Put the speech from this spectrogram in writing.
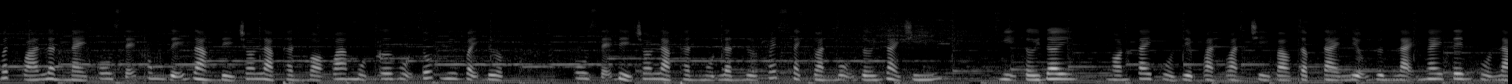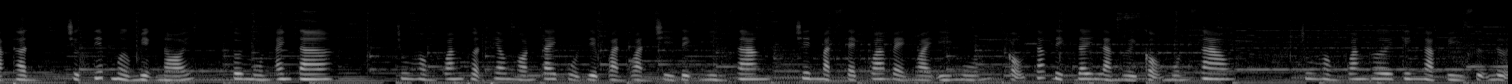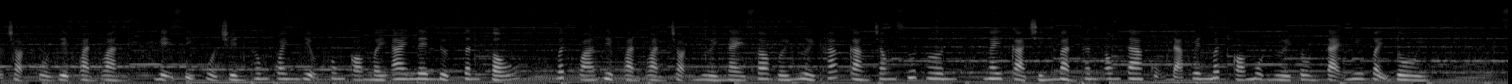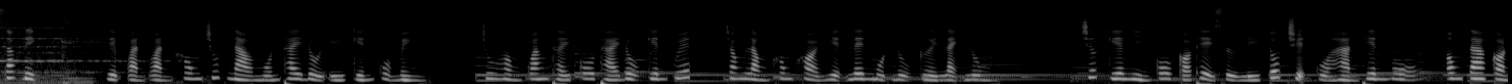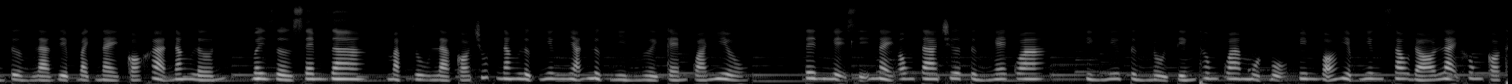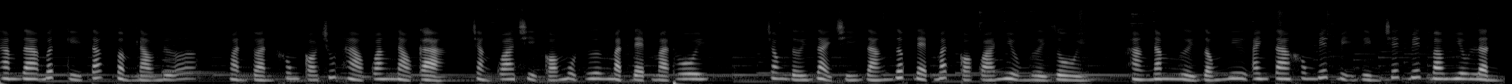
Bất quá lần này cô sẽ không dễ dàng để cho Lạc Thần bỏ qua một cơ hội tốt như vậy được. Cô sẽ để cho Lạc Thần một lần nữa quét sạch toàn bộ giới giải trí. Nghĩ tới đây, Ngón tay của Diệp Oản Oản chỉ vào tập tài liệu dừng lại ngay tên của Lạc Thần, trực tiếp mở miệng nói, "Tôi muốn anh ta." Chu Hồng Quang thuận theo ngón tay của Diệp Oản Oản chỉ định nhìn sang, trên mặt xẹt qua vẻ ngoài ý muốn, "Cậu xác định đây là người cậu muốn sao?" Chu Hồng Quang hơi kinh ngạc vì sự lựa chọn của Diệp Oản Oản, nghệ sĩ của truyền thông quanh Diệu không có mấy ai lên được sân khấu, bất quá Diệp Oản Oản chọn người này so với người khác càng trong suốt hơn, ngay cả chính bản thân ông ta cũng đã quên mất có một người tồn tại như vậy rồi. Xác định, Diệp Oản Oản không chút nào muốn thay đổi ý kiến của mình. Chu Hồng Quang thấy cô thái độ kiên quyết, trong lòng không khỏi hiện lên một nụ cười lạnh lùng. Trước kia nhìn cô có thể xử lý tốt chuyện của Hàn Thiên Vũ, ông ta còn tưởng là Diệp Bạch này có khả năng lớn, bây giờ xem ra, mặc dù là có chút năng lực nhưng nhãn lực nhìn người kém quá nhiều. Tên nghệ sĩ này ông ta chưa từng nghe qua, hình như từng nổi tiếng thông qua một bộ phim võ hiệp nhưng sau đó lại không có tham gia bất kỳ tác phẩm nào nữa, hoàn toàn không có chút hào quang nào cả, chẳng qua chỉ có một gương mặt đẹp mà thôi. Trong giới giải trí dáng dấp đẹp mắt có quá nhiều người rồi, hàng năm người giống như anh ta không biết bị dìm chết biết bao nhiêu lần.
